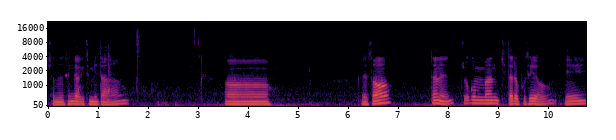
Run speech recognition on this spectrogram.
저는 생각이 듭니다. 어, 그래서 일단은 조금만 기다려 보세요. 이게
